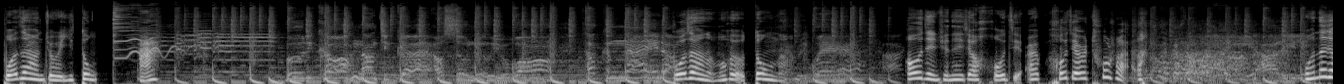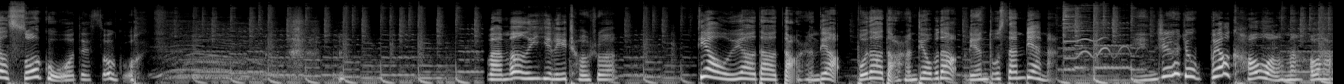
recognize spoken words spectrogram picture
脖子上就是一洞啊！脖子上怎么会有洞呢？凹进去那叫喉结，而喉结凸出来了。我那叫锁骨，对锁骨。”晚梦一离愁说：“钓鱼要到岛上钓，不到岛上钓不到，连读三遍嘛。你这个就不要考我了嘛，好不好？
